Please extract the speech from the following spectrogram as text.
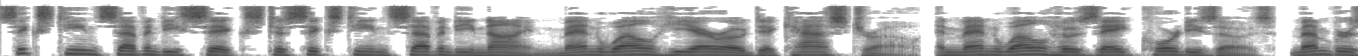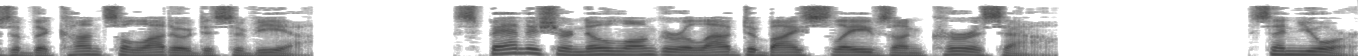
1676–1679 Manuel Hierro de Castro, and Manuel José Cortizos, members of the Consulado de Sevilla. Spanish are no longer allowed to buy slaves on Curaçao. Señor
